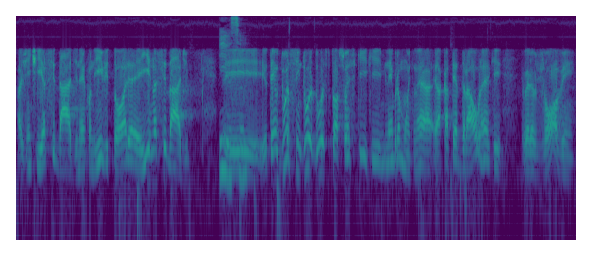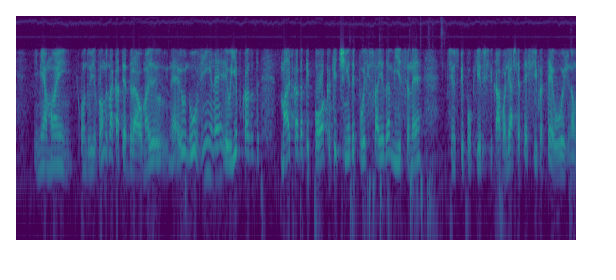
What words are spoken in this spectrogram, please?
a gente ia à cidade, né? Quando ia em Vitória, é ir na cidade. Isso. E eu tenho duas, assim, duas, duas situações que, que me lembram muito, né? A, a catedral, né? Que eu era jovem e minha mãe, quando ia, vamos na catedral, mas eu, né, eu novinho, né? Eu ia por causa do, mais por causa da pipoca que tinha depois que saía da missa, né? Tinha os pipoqueiros que ficavam ali, acho que até fico até hoje, não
